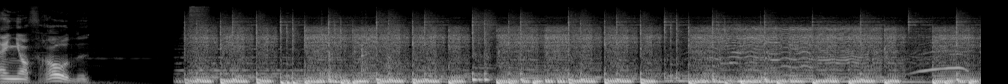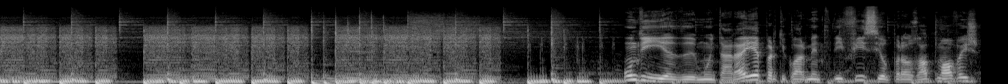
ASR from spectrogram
em off-road. Um dia de muita areia, particularmente difícil para os automóveis,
